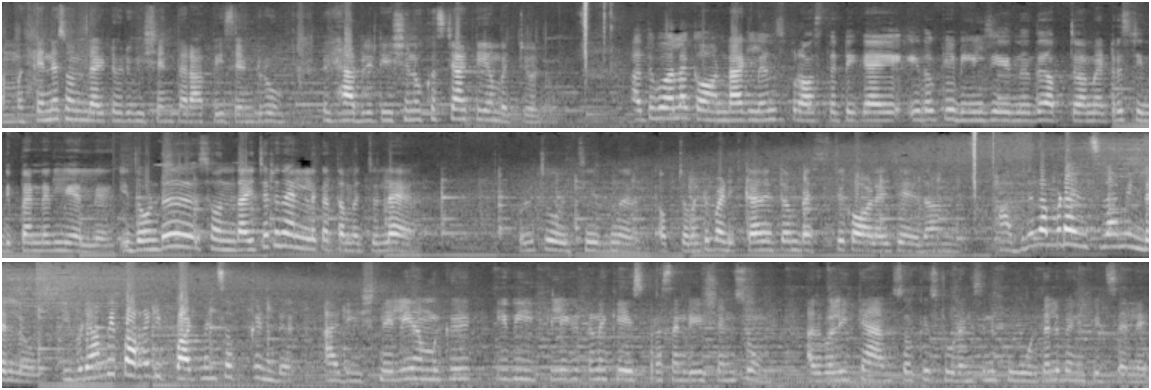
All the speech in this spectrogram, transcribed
നമുക്ക് തന്നെ സ്വന്തമായിട്ട് ഒരു വിഷൻ തെറാപ്പി സെന്ററും റിഹാബിലിറ്റേഷനും ഒക്കെ സ്റ്റാർട്ട് ചെയ്യാൻ പറ്റുമല്ലോ. അതുപോലെ കോൺടാക്ട് ലെൻസ് പ്രോസ്തറ്റിക് ആയി ഇതൊക്കെ ഡീൽ ചെയ്യുന്നത് ഒപ്റ്റോമെട്രിസ്റ്റ് ഇൻഡിപെൻഡന്റ്ലി അല്ലേ? ഇതുകൊണ്ട് സ്വന്തമായിട്ടൊരു നിലയിലേക്ക് എത്താൻ പറ്റൂല്ലേ അപ്പോൾ ചോദിച്ചിരുന്നത് ഒപ്റ്റോമെട്രി പഠിക്കാൻ ഏറ്റവും ബെസ്റ്റ് കോളേജ് ഏതാണ് അതിന് നമ്മുടെ അൽസ്ലാം ഉണ്ടല്ലോ ഇവിടെ ആകുമ്പോൾ പറഞ്ഞ ഡിപ്പാർട്ട്മെന്റ്സ് ഒക്കെ ഉണ്ട് അഡീഷണലി നമുക്ക് ഈ വീക്കിൽ കിട്ടുന്ന കേസ് പ്രസന്റേഷൻസും അതുപോലെ ഈ ക്യാമ്പ്സും ഒക്കെ സ്റ്റുഡൻസിന് കൂടുതൽ ബെനിഫിറ്റ്സ് അല്ലേ?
